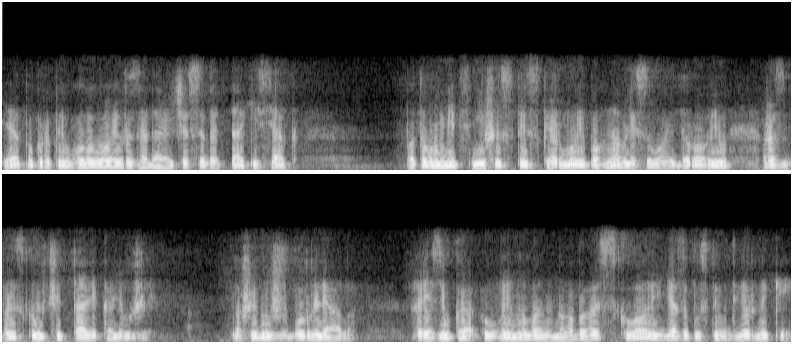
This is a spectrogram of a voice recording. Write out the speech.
Я покрутив головою, розглядаючи себе так і сяк, потому міцніше стис кермо і погнав лісовою дорогою, розбризкуючи талі калюжі. Машину жбурляло. Грязюка линула на лобове скло, і я запустив двірники.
